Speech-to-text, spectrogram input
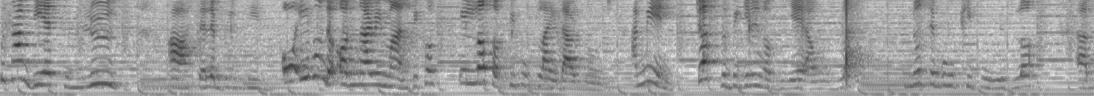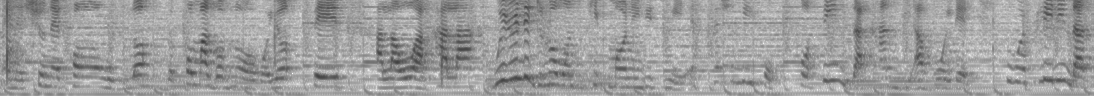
We can't bear to lose our celebrities or even the ordinary man because a lot of people fly that road. I mean, just the beginning of the year and we've lost notable people. We've lost um, Ernest Shonekan, we've lost the former governor of Oyo State, Alao Akala. We really do not want to keep mourning this way, especially for, for things that can be avoided. So we're pleading that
